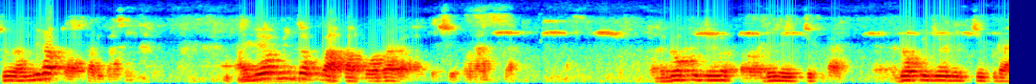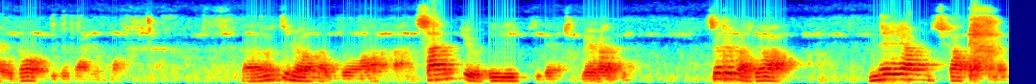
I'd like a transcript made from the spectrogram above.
それは見なくわかりません。日本民族が赤ん坊なら私同じだと。62日くらい、60日くらいの夢がよくうちの赤ん坊は32日で目が出る。それまでは明暗しかわからな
